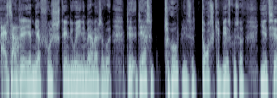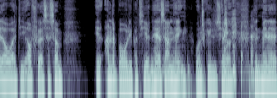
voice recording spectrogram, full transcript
Altså, Og det, jamen, jeg er fuldstændig uenig med ham. Altså, det, det er så tåbeligt, så dorsk, jeg bliver sgu så irriteret over, at de opfører sig som øh, andre borgerlige partier i den her sammenhæng. Undskyld, Charlotte. men men øh,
